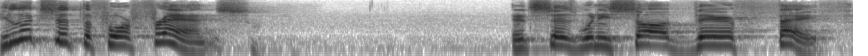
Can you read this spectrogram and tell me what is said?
He looks at the four friends, and it says, when he saw their faith,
